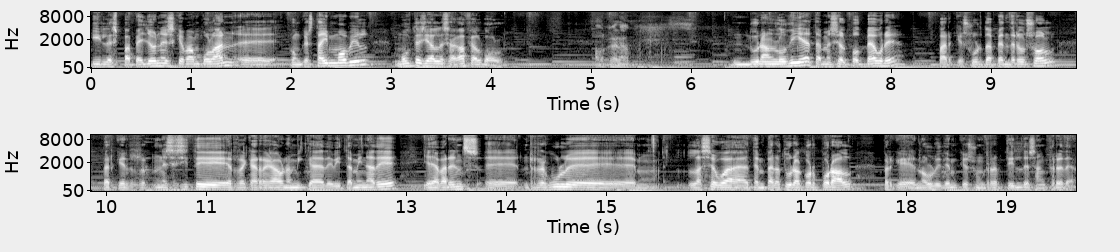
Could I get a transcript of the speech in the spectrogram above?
i les papellones que van volant, eh, com que està immòbil, moltes ja les agafa al vol. Oh, caram. Durant el dia també se'l pot veure perquè surt a prendre el sol, perquè necessita recarregar una mica de vitamina D i llavors eh, regula la seva temperatura corporal perquè no oblidem que és un rèptil de sang freda.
